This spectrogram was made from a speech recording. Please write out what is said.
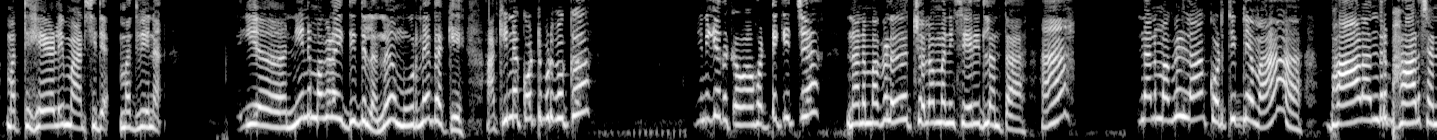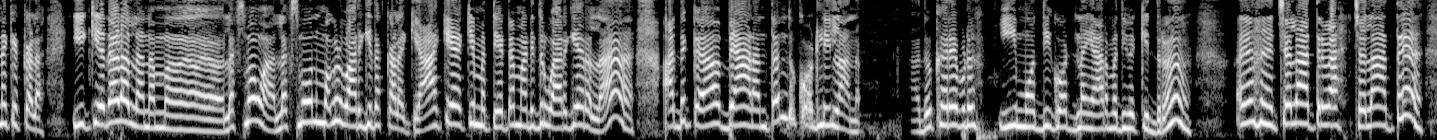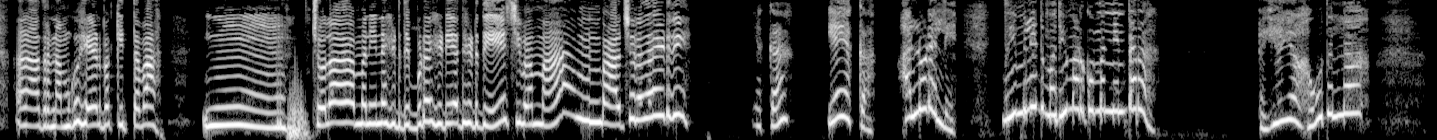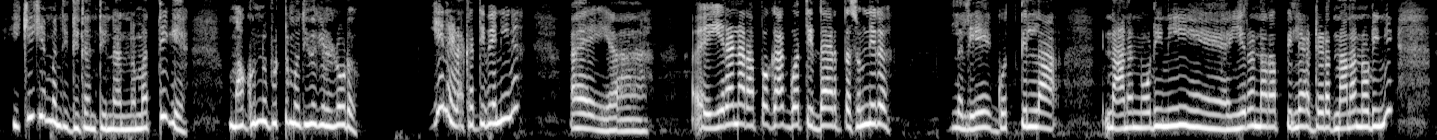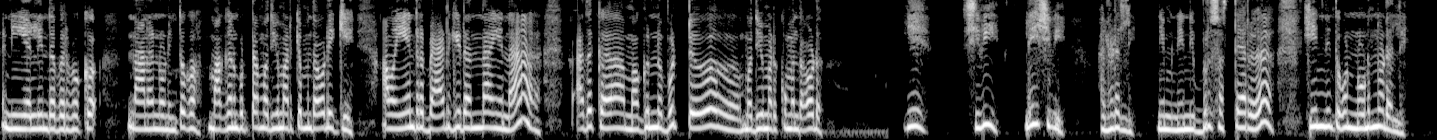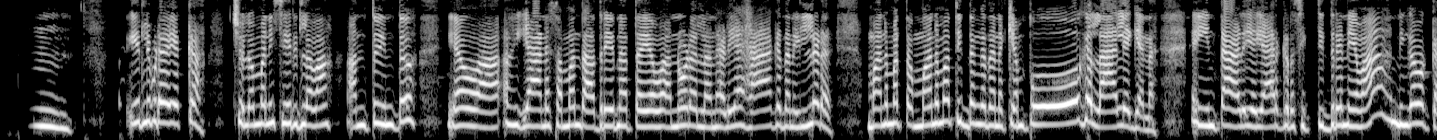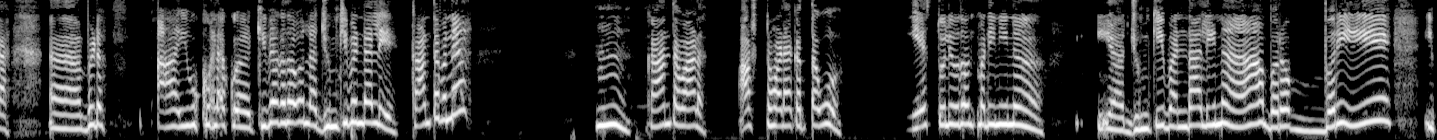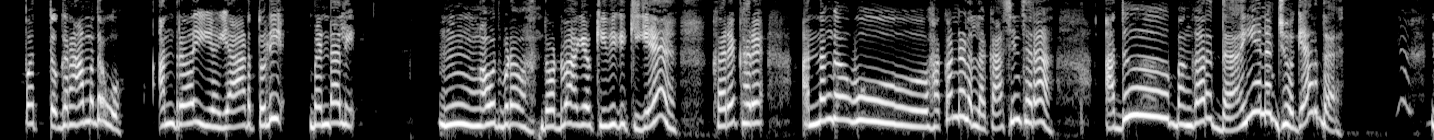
ಮತ್ತೆ ಹೇಳಿ ಮಾಡಿಸಿದೆ ಮದ್ವಿನ. ನಿನ್ನ ಮಗಳ ಇದ್ದಿದ್ದಿಲ್ಲನ ಮೂರನೇದಾಕಿ ಆಕಿನ ಕೊಟ್ಟು ಬಿಡ್ಬೇಕು? ನಿನಗೆ ಅದಕ್ಕವ ಹೊಟ್ಟೆ ಕಿಚ್ಚ? ನನ್ನ ಮಗಳು ಚಲೋ ಮನೆ ಸೇರಿದ್ಲಂತ, ಆ? ನನ್ನ ಮಗಳನ್ನ ಕೊಡ್ತಿದ್ಯವ? ಭಾಳ ಅಂದ್ರೆ ಭಾಳ ಸಣ್ಣಕ್ಕೆ ಕಳ ಈಕೆ ಎದಾಳಲ್ಲ ನಮ್ಮ, ಲಕ್ಷ್ಮವ್ವ, ಲಕ್ಷ್ಮವ್ವನ ಮಗಳು ವಾರ್ಗಿದ ಕಳಕ್ಕೆ ಆಕೆ. ಆಕೆ ಮತ್ತೆ ಏಟ ಮಾಡಿದ್ರು ವಾರ್ಗೆ ಇರಲ್ಲ ಅದಕ್ಕೆ ಬ್ಯಾಡ ಅಂತಂದು ಕೊಡ್ಲಿಲ್ಲ ನಾನು. ಅದು ಖರೆ ಬಿಡು. ಈ ಮೊದ್ದಿ ಗೊಡ್ನ ಮದಿ ಬೇಕಿದ್ರು ಚಲೋ ಆತ್ರವ ಚಲೋ ಆತ. ಆದ್ರೆ ನಮಗೂ ಹೇಳ್ಬೇಕಿತ್ತವ? ಹ್ಮ್, ಚಲೋ ಮನಿನ ಹಿಡ್ದಿ ಬಿಡು, ಹಿಡಿಯೋದು ಹಿಡ್ದಿ. ಶಿವಮ್ಮ ಭಾಳ ಚಲೋದ ಹಿಡ್ದಿ. ಯಾಕ? ಏ, ಅಕ್ಕ ಅಲ್ಲೋಡಲ್ಲಿ ವಿಮಲಿದ್ ಮದುವೆ ಮಾಡ್ಕೊಂಡ್ ಬಂದ್ ನಿಂತಾರ? ಅಯ್ಯಯ್ಯ, ಹೌದಲ್ಲ? ಈಕೆಗೆ ಬಂದಿದ್ದಂತೆ ನನ್ನ ಮತ್ತಿಗೆ. ಮಗನ್ನು ಬಿಟ್ಟು ಮದುವೆಗೆ ನೋಡು. ಏನು ಹೇಳಕತ್ತೀವಿ ನೀನು? ಅಯ್ಯ ಈರಣ್ಣರ ಅಪ್ಪಗ ಗೊತ್ತಿದ್ದ ಇರ್ತ ಸುಮ್ಮನಿರು ಇಲ್ಲಲೇ, ಗೊತ್ತಿಲ್ಲ. ನಾನು ನೋಡಿನಿ ಈರಣ್ಣರಪ್ಪ ಇಲ್ಲೇ ಅಡ್ಡಾಡೋದು ನಾನು ನೋಡಿನಿ. ನೀ ಎಲ್ಲಿಂದ ಬರ್ಬೇಕು? ನಾನು ನೋಡಿನಿ, ತಗೋ. ಮಗನ ಬಿಟ್ಟ ಮದುವೆ ಮಾಡ್ಕೊಂಬಂದ ಅವಡಿಕಿ ಅವ ಏನ್ರ ಬ್ಯಾಡ್ ಗಿಡ ಅಂದ ಏನ? ಅದಕ್ಕೆ ಮಗನ್ನ ಬಿಟ್ಟು ಮದುವೆ ಮಾಡ್ಕೊಂಬಂದ ಅವಡು ಏ, ಶಿವಿ, ಲೇ ಶಿವಿ. ಅಲ್ಲಡಲ್ಲಿ ನಿಮ್ಮ ನಿನ್ನಿಬ್ರು ಸಸ್ತ್ಯಾರು ಹಿಂದೆ ತಗೊಂಡು ನೋಡು ನೋಡಲ್ಲಿ. ಹ್ಮ್ ಇರ್ಲಿ ಬಿಡ ಅಕ್ಕ ಚಲೋ ಮನೆ ಸೇರಿದ್ಲವ ಅಂತೂ ಇಂತೂ ಯವ್ವ ಯಾನೆ ಸಂಬಂಧ ಆದ್ರೆ ಏನತ್ತ ಯಾವ ನೋಡಲ್ಲ ನಾನು ಹಳಿಯ ಹೇಗದನ ಇಲ್ಲಡ ಮನಮತ್ತ ಇದ್ದಂಗೆ ಇದ್ದಂಗದನ ಕೆಂಪೋಗ ಲಾಲೆಗ್ಯಾನ ಇಂಥ ಹಳಿಯ ಯಾರಿಗಾರ ಸಿಕ್ತಿದ್ರೇನೇವ ನಿಂಗವಕ್ಕ? ಆ, ಬಿಡು ಆ ಇವು ಕೊಳ ಕಿವ್ಯಾಗದವಲ್ಲ ಜುಮ್ಕಿ ಬೆಂಡಲ್ಲಿ ಕಾಂತವನ? ಹ್ಮ್ ಕಾಂತವಾಳ ಅಷ್ಟು ಹೊಳ್ಯಾಕತ್ತಾವು ಏಸ್ ತೊಲಿಯೋದಂತ ಮಾಡಿ ನೀನು. ಯ- ಜುಮ್ಕಿ ಬಂಡಾಲಿನ ಬರೋಬ್ಬರಿ ಇಪ್ಪತ್ತು ಗ್ರಾಮ್ ಅದಾವು. ಅಂದ್ರ ಎರಡು ತೊಲಿ ಬಂಡಾಲಿ. ಹ್ಮ್, ಹೌದು ಬಿಡವ ದೊಡ್ಡವಾಗ್ಯಾವ ಕಿವಿಗಿಕ್ಕಿಗೆ ಖರೆ ಖರೆ ಅಂದಂಗ ಅವು ಹಾಕೊಂಡಳಲ್ಲ ಕಾಸಿನ ಸರ? ಅದು ಬಂಗಾರದ್ದ, ಏನ ಜೋಗ್ಯಾರ್ದ?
